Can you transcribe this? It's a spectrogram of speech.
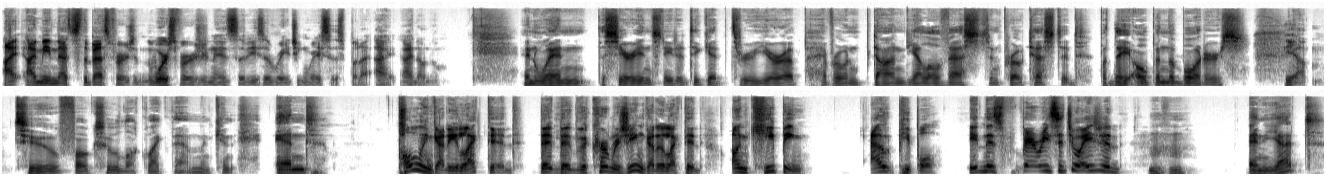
I, I mean, that's the best version. The worst version is that he's a raging racist, but I, I, I don't know. And when the Syrians needed to get through Europe, everyone donned yellow vests and protested. But they opened the borders, yeah, to folks who look like them and can. And Poland got elected. The, the, the current regime got elected on keeping out people in this very situation. Mm-hmm. And yet,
